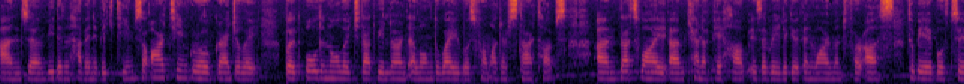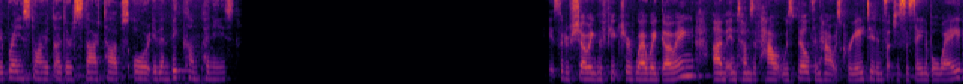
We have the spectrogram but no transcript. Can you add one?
and um, we didn't have any big team. So our team grew gradually, but all the knowledge that we learned along the way was from other startups. Um, that's why um, Canopy Hub is a really good environment for us to be able to brainstorm with other startups or even big companies. It's sort of showing the future of where we're going um, in terms of how it was built and how it was created in such a sustainable way.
